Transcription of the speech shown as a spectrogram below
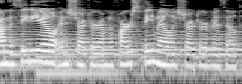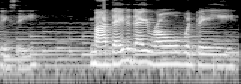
I'm the CDL instructor. I'm the first female instructor of SLTC. My day-to-day role would be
